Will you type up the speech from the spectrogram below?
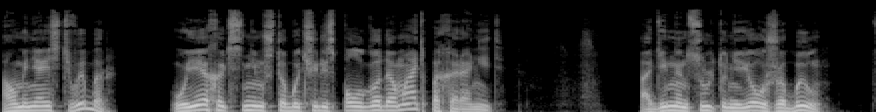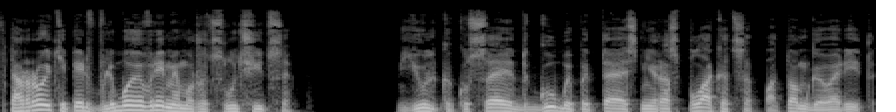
А у меня есть выбор. Уехать с ним, чтобы через полгода мать похоронить? Один инсульт у нее уже был, второй теперь в любое время может случиться. Юлька кусает губы, пытаясь не расплакаться, потом говорит.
